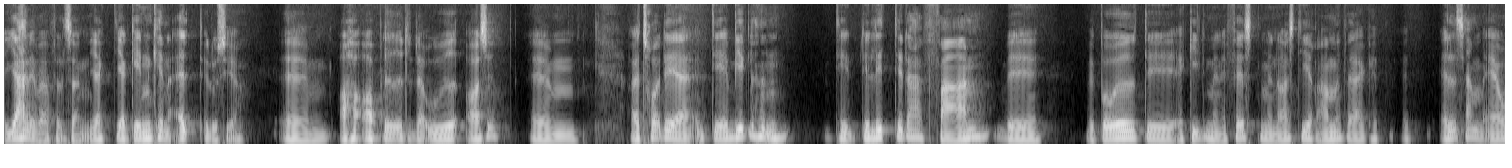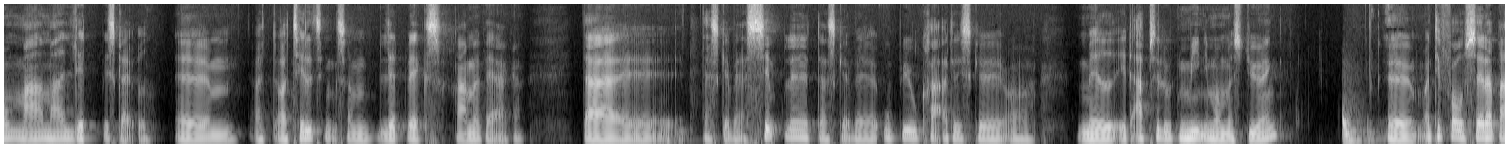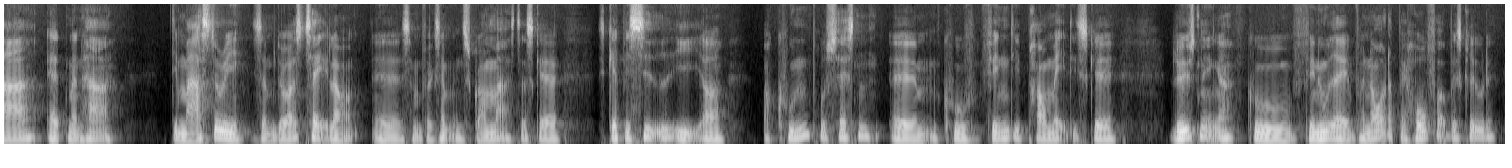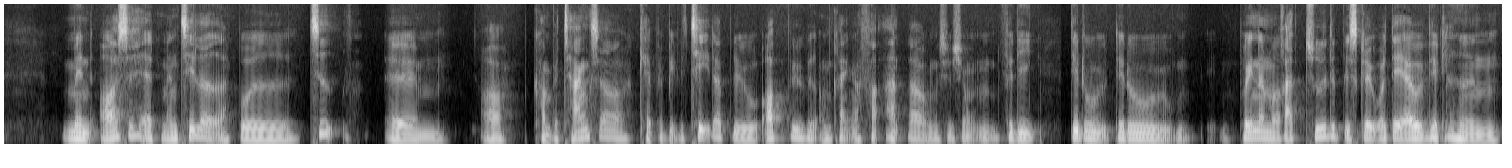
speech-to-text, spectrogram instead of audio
jeg har det i hvert fald sådan, jeg, jeg genkender alt det, du siger. øhm, og har oplevet det derude også. Øhm, og jeg tror, det er, det er i virkeligheden, det, det er lidt det, der er faren ved, ved både det agile manifest, men også de rammeværk, at, at alle sammen er jo meget, meget let beskrevet, øhm, og, og tilting som letvægts rammeværker, der, øh, der skal være simple, der skal være ubiokratiske, og med et absolut minimum af styring. Øhm, og det forudsætter bare, at man har det mastery, som du også taler om, øh, som for eksempel en Scrum Master skal, skal besidde i at, at kunne processen, øh, kunne finde de pragmatiske løsninger, kunne finde ud af, hvornår der er behov for at beskrive det, men også at man tillader både tid øh, og kompetencer og kapabiliteter blive opbygget omkring at forandre organisationen. Fordi det du, det du på en eller anden måde ret tydeligt beskriver, det er jo i virkeligheden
